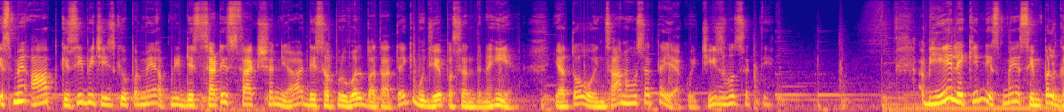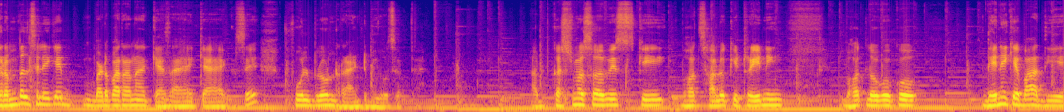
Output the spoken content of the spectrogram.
इसमें आप किसी भी चीज़ के ऊपर में अपनी डिससेटिस्फैक्शन या डिसअप्रूवल बताते हैं कि मुझे पसंद नहीं है। या तो वो इंसान हो सकता है या कोई चीज़ हो सकती है। अब ये लेकिन इसमें सिंपल ग्रम्बल से लेके बड़बड़ाना कैसा है, क्या है कैसे फुल ब्लोन रैंट भी हो सकता है। अब कस्टमर सर्विस की बहुत सालों की ट्रेनिंग बहुत लोगों को देने के बाद ये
